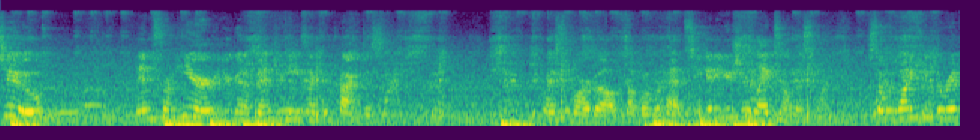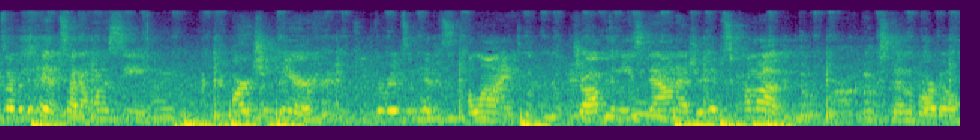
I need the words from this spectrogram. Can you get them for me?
two, then from here, you're gonna bend your practiced. Press the barbell up overhead. So you gotta use your legs on this one. So we wanna keep the ribs over the hips. I don't wanna see arching here. Keep the ribs and hips aligned. Drop the knees down as your hips come up. You extend the barbell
